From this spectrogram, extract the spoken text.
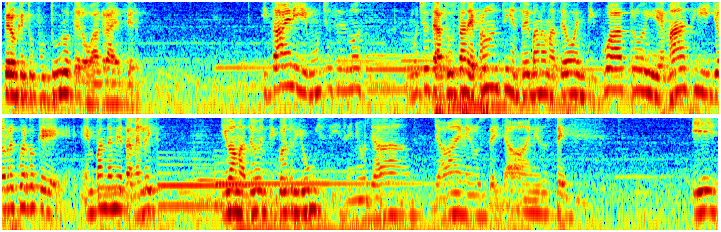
pero que tu futuro te lo va a agradecer. Y saben, y muchos, muchos se asustan de pronto y entonces van a Mateo 24 y demás. Y yo recuerdo que en pandemia también lo hice iba Mateo 24 y yo, uy, sí, Señor, ya, ya va a venir usted, ya va a venir usted. Y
